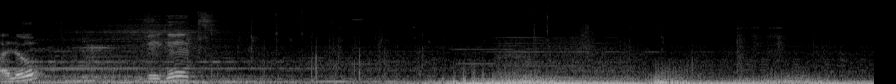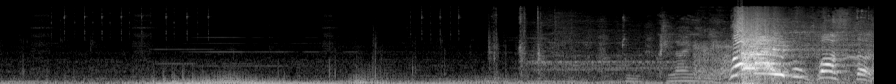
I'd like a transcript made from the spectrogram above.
الو فيجيت Du kleine. Bastard! du Bastard!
